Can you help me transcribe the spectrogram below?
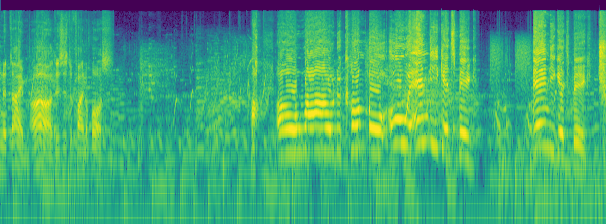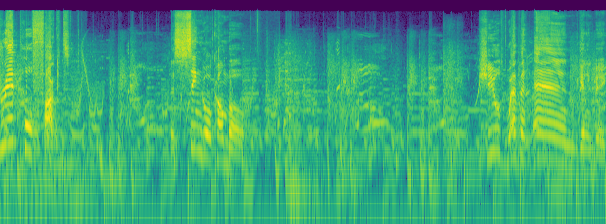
Infinite time. Ah, this is the final boss. Ah. Oh wow, the combo! Oh, and he gets big! And he gets big! Triple fucked! A single combo. Shield, weapon, and getting big.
